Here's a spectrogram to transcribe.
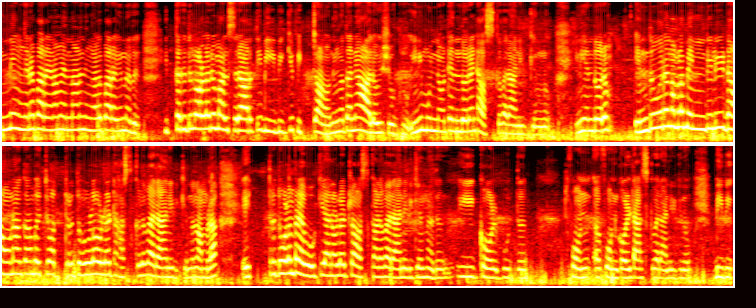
പിന്നെ എങ്ങനെ പറയണം എന്നാണ് നിങ്ങൾ പറയുന്നത്? ഇത്തരത്തിലുള്ളൊരു മത്സരാർത്ഥി ബി ബിക്ക് ഫിറ്റാണോ നിങ്ങൾ തന്നെ ആലോചിച്ച് നോക്കൂ. ഇനി മുന്നോട്ട് എന്തോരം ടാസ്ക് വരാനിരിക്കുന്നു. ഇനി എന്തോരം എന്തോരം നമ്മളെ മെന്റലി ഡൗൺ ആക്കാൻ പറ്റുമോ അത്രത്തോളം ഉള്ള ടാസ്കുകൾ വരാനിരിക്കുന്നു. നമ്മളെ എത്രത്തോളം പ്രവോക്ക് ചെയ്യാനുള്ള ടാസ്ക്കാണ് വരാനിരിക്കുന്നത് ഈ call booth phone phone call task വരാനിരിക്കുന്നു. ബി ബി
